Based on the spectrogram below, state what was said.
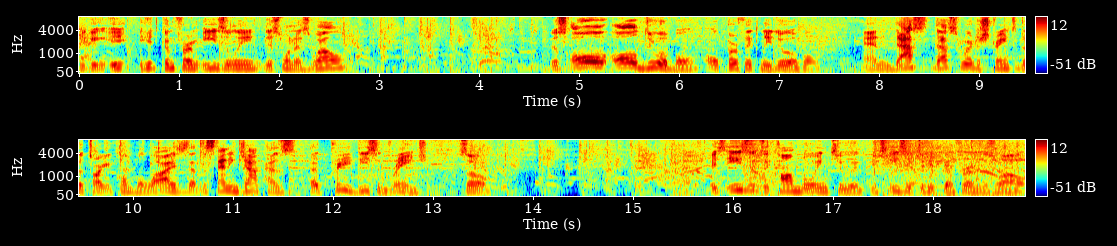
you can hit confirm easily. This one as well. This all all doable, all perfectly doable. And that's that's where the strength of the target combo lies, is that the standing jab has a pretty decent range. So it's easy to combo into it. It's easy to hit confirm as well.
